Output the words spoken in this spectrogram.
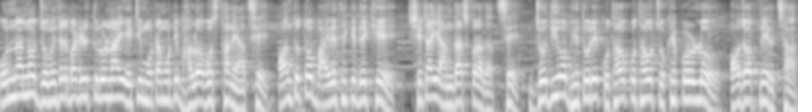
অন্যান্য জমিদার বাড়ির তুলনায় এটি মোটামুটি ভালো অবস্থানে আছে। অন্তত বাইরে থেকে দেখে সেটাই আন্দাজ করা যাচ্ছে। যদিও ভেতরে কোথাও কোথাও চোখে পড়ল অযত্নের ছাপ।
